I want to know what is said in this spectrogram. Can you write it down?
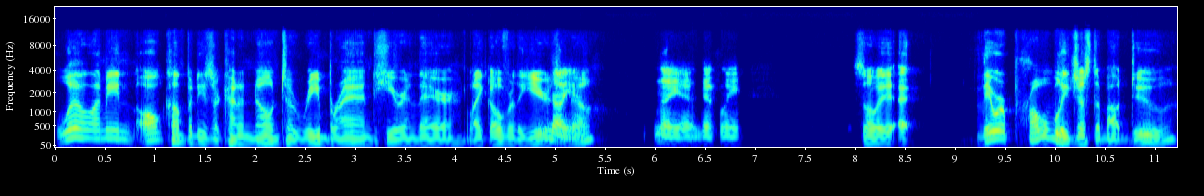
Well, I mean, all companies are kind of known to rebrand here and there, like over the years, No, you yeah. know. No, yeah, definitely. So it, uh, they were probably just about due.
